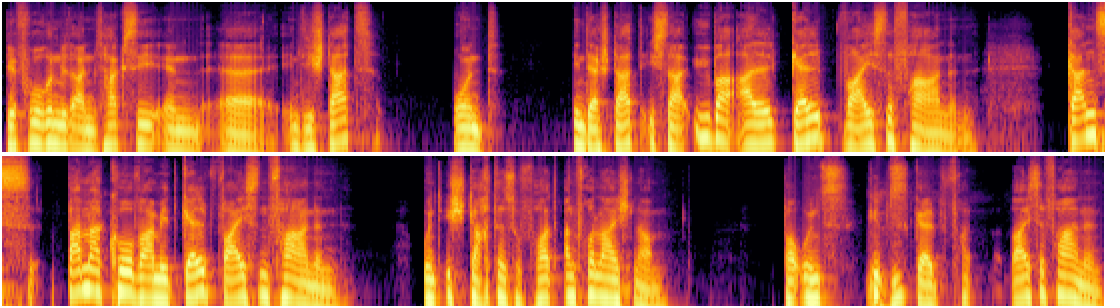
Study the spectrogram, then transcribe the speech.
Wir fuhren mit einem Taxi in, äh, in die Stadt und in der Stadt, ich sah überall gelb-weiße Fahnen. Ganz Bamako war mit gelb-weißen Fahnen. Und ich dachte sofort an Frau Leichnam. Bei uns gibt's mhm. gelb-weiße Fahnen.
